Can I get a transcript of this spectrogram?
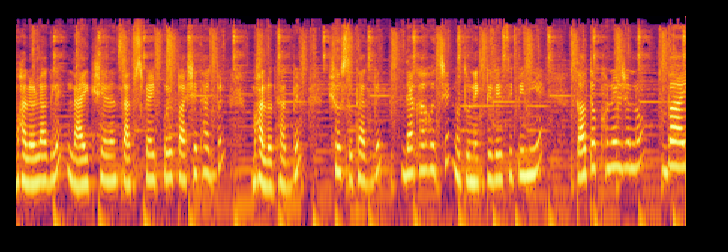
ভালো লাগলে লাইক শেয়ার অ্যান্ড সাবস্ক্রাইব করে পাশে থাকবেন। ভালো থাকবেন, সুস্থ থাকবেন। দেখা হচ্ছে নতুন একটি রেসিপি নিয়ে। ততক্ষণের জন্য বাই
